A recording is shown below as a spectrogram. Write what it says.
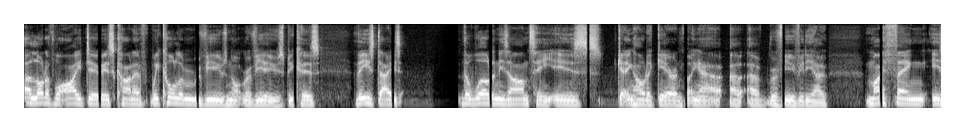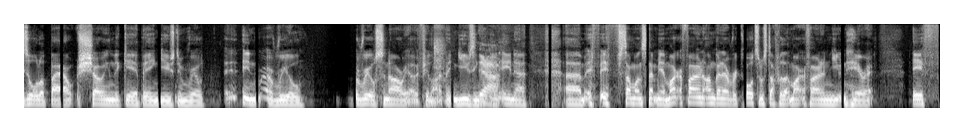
a lot of what I do is kind of, we call them reviews, not reviews, because these days, the world and his auntie is getting hold of gear and putting out a, a review video my thing is all about showing the gear being used in real in a real a real scenario, if you like, being using yeah. it in, in a. Um, if if someone sent me a microphone, I'm going to record some stuff with that microphone, and you can hear it. If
